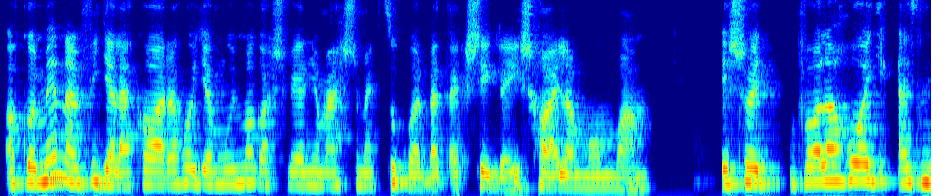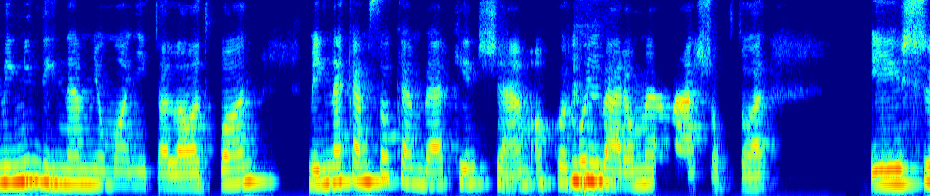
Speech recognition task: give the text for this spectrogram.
akkor miért nem figyelek arra, hogy amúgy magas vérnyomásra, meg cukorbetegségre is hajlamom van és hogy valahogy ez még mindig nem nyom annyit a latban, még nekem szakemberként sem, akkor hogy mhm. várom el másoktól? És,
